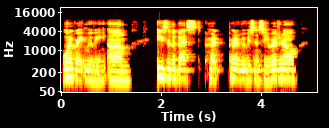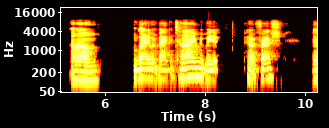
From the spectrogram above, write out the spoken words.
What a great movie. Um, easily the best Predator movie since the original. Um, I'm glad it went back in time. It made it kind of fresh. The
